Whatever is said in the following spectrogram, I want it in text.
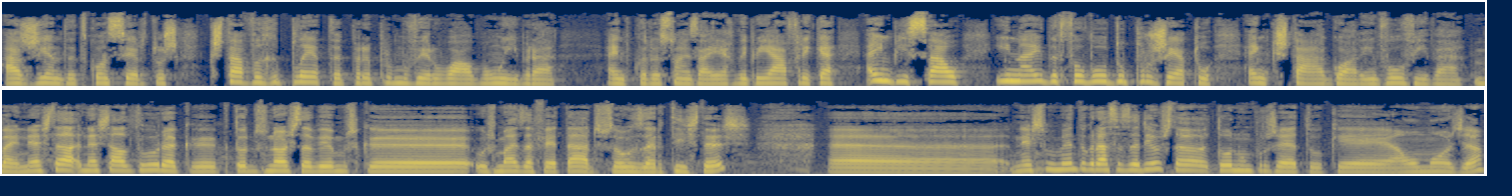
a agenda de concertos que estava repleta para promover o álbum Ibra. Em declarações à RDP África, em Bissau, Ineida falou do projeto em que está agora envolvida. Bem, nesta, nesta altura que, que todos nós sabemos que os mais afetados são os artistas, uh, neste momento, graças a Deus, estou num projeto que é a Umoja.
